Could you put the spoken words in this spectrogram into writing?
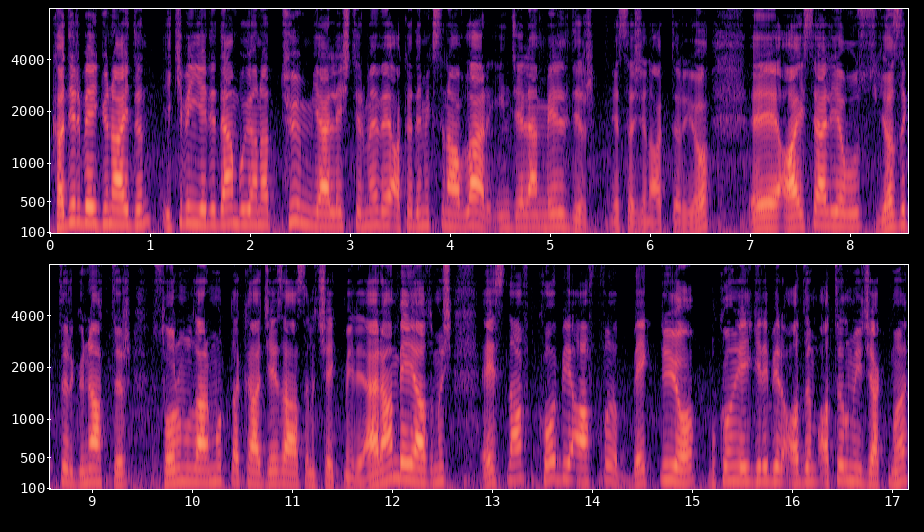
Kadir Bey günaydın. 2007'den bu yana tüm yerleştirme ve akademik sınavlar incelenmelidir mesajını aktarıyor. Ee, Aysel Yavuz yazıktır günahtır sorumlular mutlaka cezasını çekmeli. Erhan Bey yazmış esnaf kobi affı bekliyor. Bu konuyla ilgili bir adım atılmayacak mı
